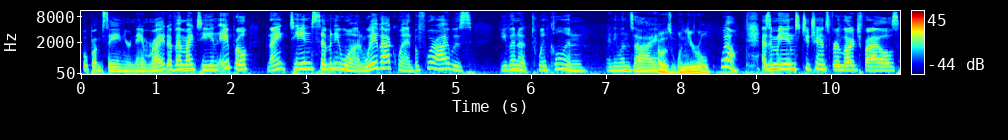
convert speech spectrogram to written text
hope I'm saying your name right, of MIT in April 1971, way back when, before I was even a twinkle in anyone's eye. I was one year old. Well, as a means to transfer large files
